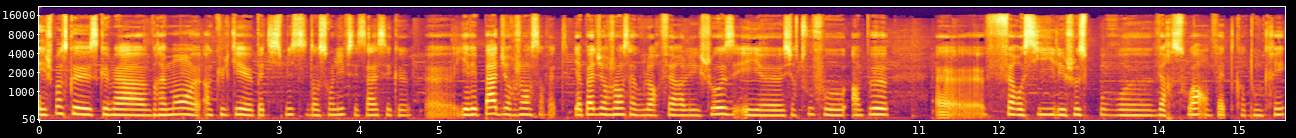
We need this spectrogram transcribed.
et je pense que ce que m'a vraiment euh, inculqué euh, Patti Smith dans son livre, c'est ça, c'est que euh, il n'y avait pas d'urgence en fait. Il n'y a pas d'urgence à vouloir faire les choses et surtout faut un peu faire aussi les choses pour vers soi en fait quand on crée.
